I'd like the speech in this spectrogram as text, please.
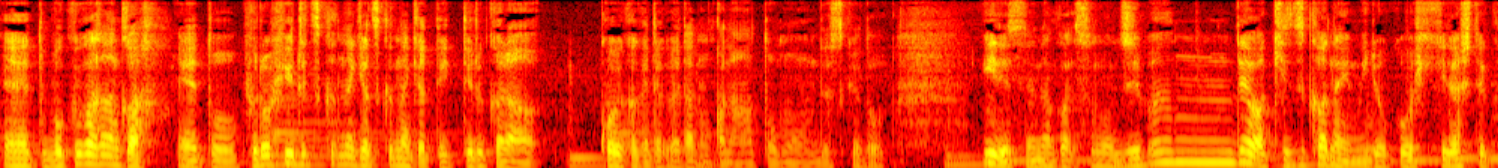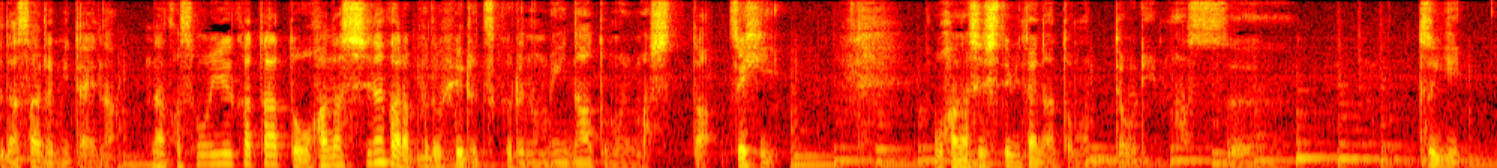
えー、と僕がなんか、えー、とプロフィール作んなきゃ作んなきゃって言ってるから声かけてくれたのかなと思うんですけどいいですね。なんかその自分では気づかない魅力を引き出してくださるみたいななんかそういう方とお話ししながらプロフィール作るのもいいなと思いました。是非お話ししてみたいなと思っております。次。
